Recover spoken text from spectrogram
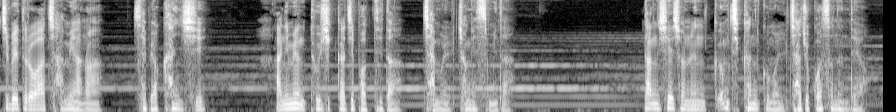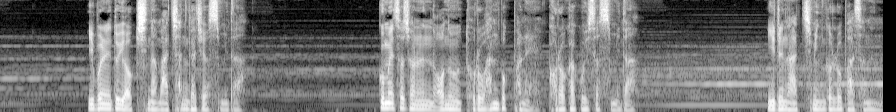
집에 들어와 잠이 안 와 새벽 1시 아니면 2시까지 버티다 잠을 청했습니다. 당시에 저는 끔찍한 꿈을 자주 꿨었는데요. 이번에도 역시나 마찬가지였습니다. 꿈에서 저는 어느 도로 한복판에 걸어가고 있었습니다. 이른 아침인 걸로 봐서는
